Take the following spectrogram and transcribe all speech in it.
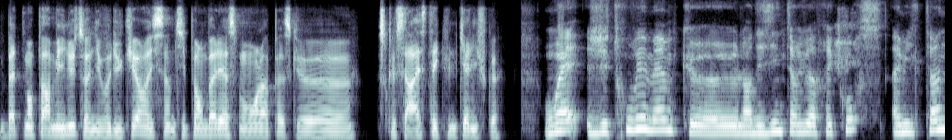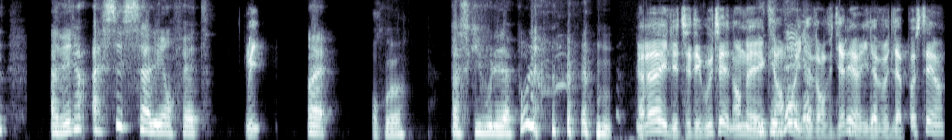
battement par minute au niveau du cœur, il s'est un petit peu emballé à ce moment-là parce que parce que ça restait qu'une qualif quoi. Ouais, j'ai trouvé même que lors des interviews après course, Hamilton avait l'air assez salé en fait. Oui. Ouais, Pourquoi? Parce qu'il voulait la pole. Ah là, il était dégoûté. Non, mais Il clairement, il hein. avait envie d'y aller. hein. Il avait de la poster. Hein.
